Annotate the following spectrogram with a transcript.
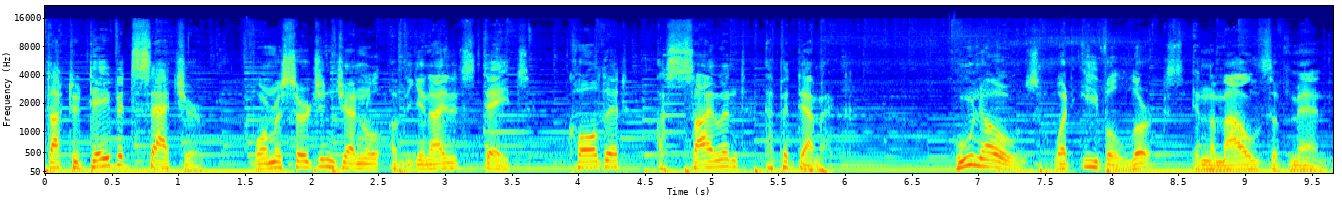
Dr. David Satcher, former Surgeon General of the United States, called it a silent epidemic. Who knows what evil lurks in the mouths of men?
